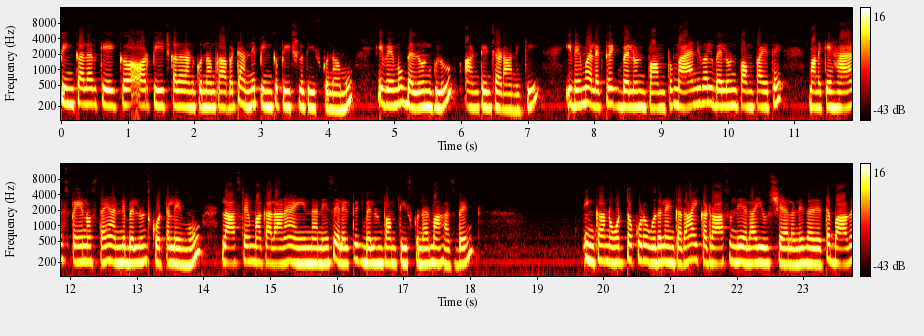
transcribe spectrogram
Pink colour cake or peach colour అనుకున్నాం కాబట్టి అన్ని పింక్ పీచ్లు తీసుకున్నాము. ఇవేమో బెలూన్ గ్లూ అంటించడానికి. ఇదేమో electric balloon pump. Manual balloon pump అయితే మనకి హ్యాండ్స్ పెయిన్ వస్తాయి అన్ని బెలూన్స్ కొట్టలేము. లాస్ట్ టైం మాకు అలానే అయిందనేసి ఎలక్ట్రిక్ బెలూన్ పంప్ తీసుకున్నారు మా హస్బెండ్. ఇంకా నోట్తో కూడా వదలేం కదా ఇక్కడ రాసుంది ఎలా యూజ్ చేయాలనేది అదైతే బాగా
